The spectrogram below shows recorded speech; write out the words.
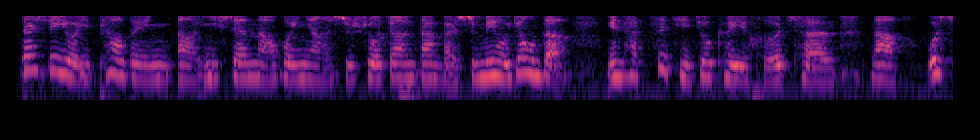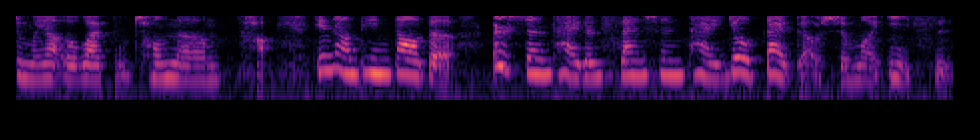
但是有一票的呃医生呢或营养师说胶原蛋白是没有用的，因为它自己就可以合成。那为什么要额外补充呢？好，经常听到的二生态跟三生态又代表什么意思？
